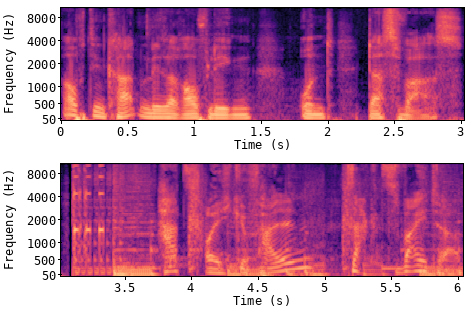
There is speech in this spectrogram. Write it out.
auf den Kartenleser rauflegen und das war's. Hat's euch gefallen? Sagt's weiter.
